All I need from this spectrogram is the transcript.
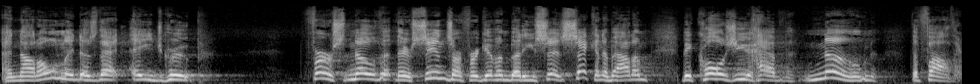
And not only does that age group first know that their sins are forgiven, but he says, second about them, because you have known the Father.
